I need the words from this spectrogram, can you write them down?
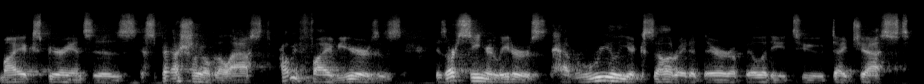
my experience is, especially over the last probably five years, is is our senior leaders have really accelerated their ability to digest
